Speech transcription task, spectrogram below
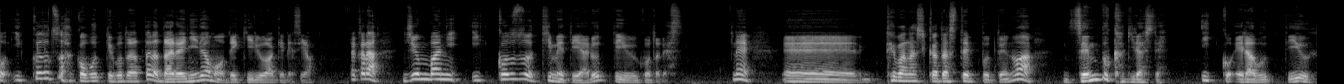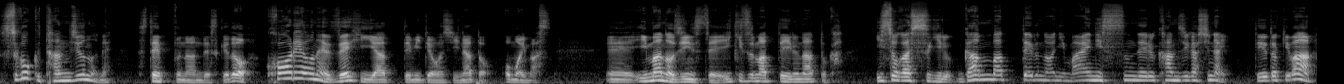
を1個ずつ運ぶっていうことだったら誰にでもできるわけですよだから順番に1個ずつ決めてやるっていうことですねえー、手放し方ステップっていうのは全部書き出して1個選ぶっていうすごく単純なねステップなんですけどこれをね是非やってみてほしいなと思います。えー、今の人生行き詰まっているなとか忙しすぎる頑張ってるのに前に進んでいる感じがしないっていう時は、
